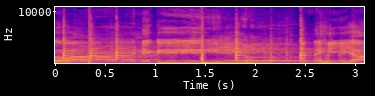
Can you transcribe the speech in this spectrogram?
भगवान की। नैया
